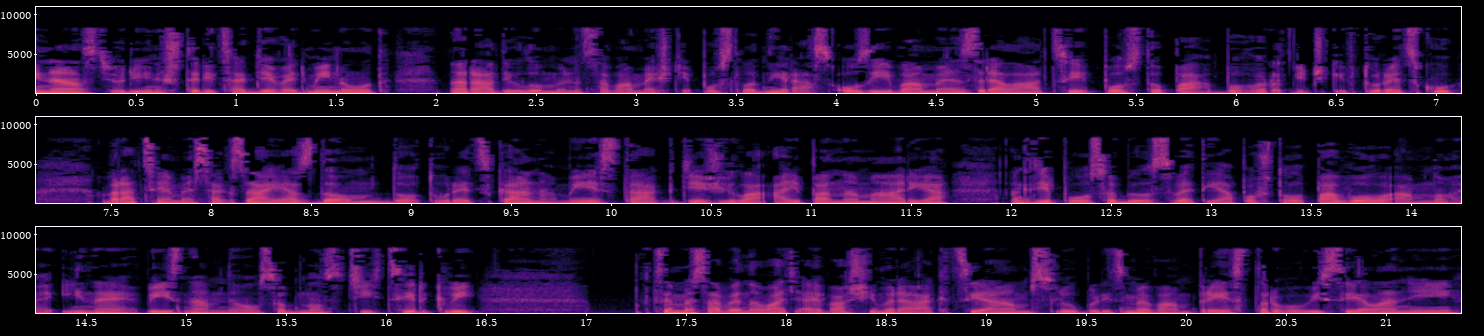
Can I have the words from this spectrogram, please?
13 hodín 49 minút. Na Rádiu Lumen sa vám ešte posledný raz ozývame z relácie po stopách Bohorodičky v Turecku. Vraciame sa k zájazdom do Turecka na miesta, kde žila aj Panna Mária a kde pôsobil svätý Apoštol Pavol a mnohé iné významné osobnosti cirkvy. Chceme sa venovať aj vašim reakciám, slúbili sme vám priestor vo vysielaní.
